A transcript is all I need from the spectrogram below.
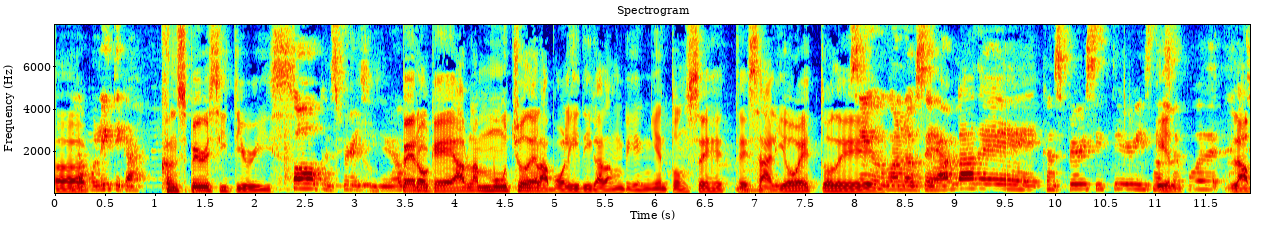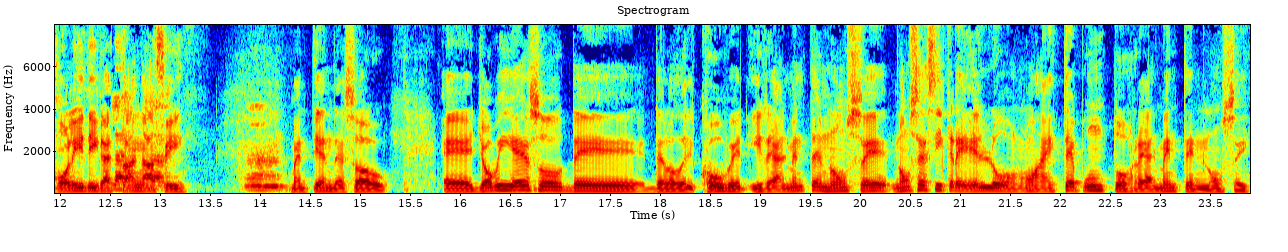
La uh, política. Conspiracy theories. Oh, conspiracy theories. Pero que hablan mucho de la política también. Y entonces este, salió esto de. Sí, cuando se habla de conspiracy theories no se puede. La política están así. ¿Me entiendes? So. Eh, yo vi eso de, de, lo del COVID y realmente no sé, no sé si creerlo o no. A este punto realmente no sé.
